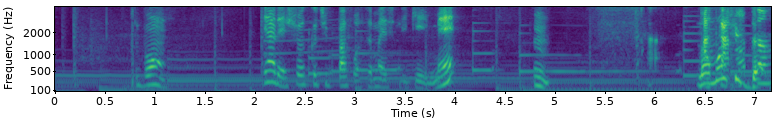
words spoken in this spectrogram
bon, il y a des choses que tu ne peux pas forcément expliquer, mais Non, à moi, je suis 40 d'a- ans,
